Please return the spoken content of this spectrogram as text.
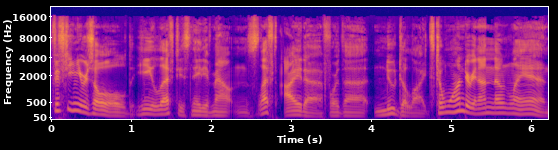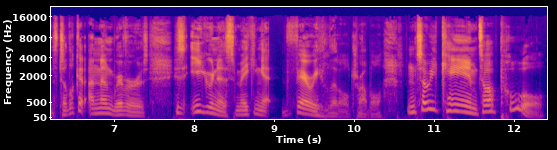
Fifteen years old, he left his native mountains, left Ida for the new delights, to wander in unknown lands, to look at unknown rivers, his eagerness making it very little trouble. And so he came to a pool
